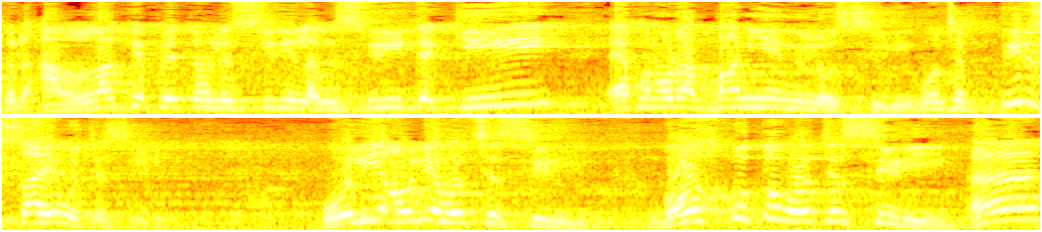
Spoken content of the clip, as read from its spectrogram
তাহলে আল্লাহকে পেতে হলে সিঁড়ি লাগবে। সিঁড়িটা কি? এখন ওরা বানিয়ে নিল সিঁড়ি। বলছে, পীর সাহেব হচ্ছে সিঁড়ি। অলি আউলিয়া হচ্ছে সিঁড়ি। গস কুতুব হচ্ছে সিঁড়ি। হ্যাঁ?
